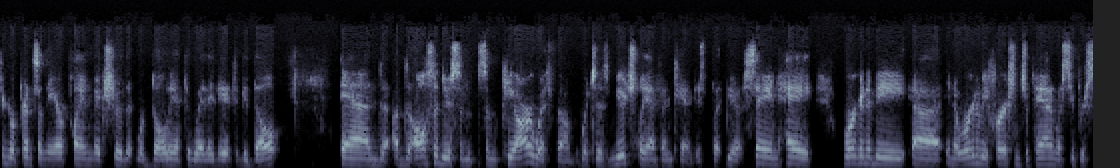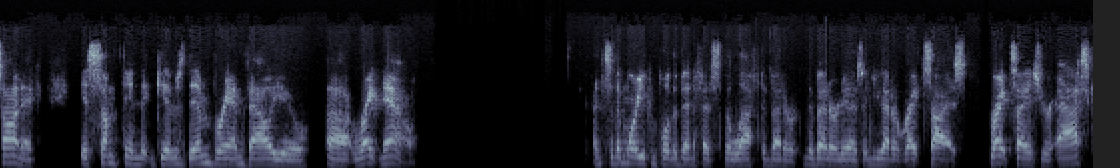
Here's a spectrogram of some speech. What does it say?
fingerprints on the airplane, make sure that we're building it the way they need it to be built and uh, also do some some PR with them, which is mutually advantageous. But you know, saying, "Hey, we're going to be, uh, you know, we're going to be first in Japan with Supersonic," is something that gives them brand value uh, right now. And so, the more you can pull the benefits to the left, the better the better it is. And you got to right size right size your ask.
